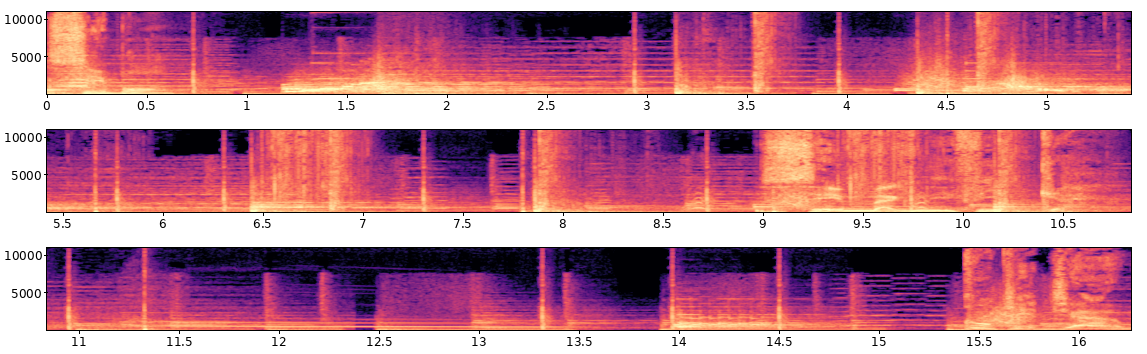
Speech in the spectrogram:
C'est bon? C'est magnifique. Cookie Jam.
